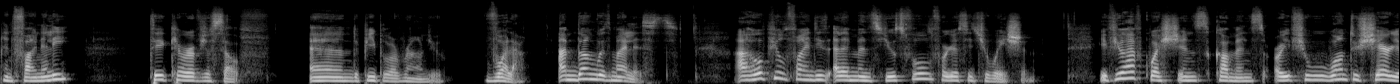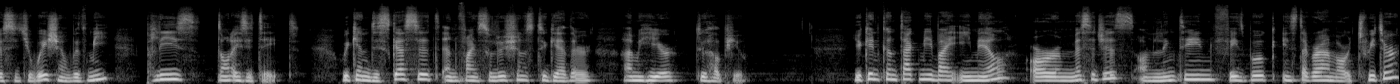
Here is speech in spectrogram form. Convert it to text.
And finally, take care of yourself and the people around you. Voila, I'm done with my list. I hope you'll find these elements useful for your situation. If you have questions, comments, or if you want to share your situation with me, please don't hesitate. We can discuss it and find solutions together. I'm here to help you. You can contact me by email or messages on LinkedIn, Facebook, Instagram, or Twitter.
